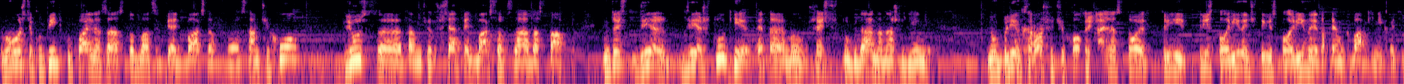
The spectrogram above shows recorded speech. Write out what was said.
и вы можете купить буквально за 125 баксов э, сам чехол, плюс э, там что-то 65 баксов за доставку. Ну, то есть две, две штуки, это, ну, 6 штук, да, на наши деньги. Ну, блин, хороший чехол реально стоит 3, 3,5, 4,5, это прям к бабке не ходи.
